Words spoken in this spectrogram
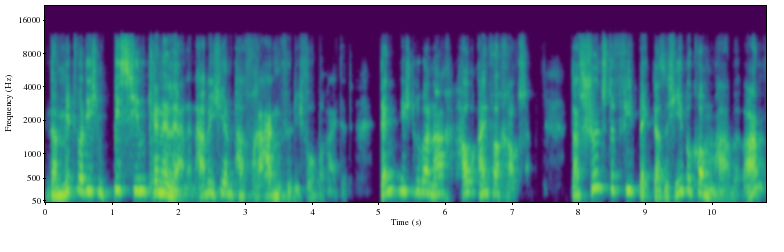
damit wir dich ein bisschen kennenlernen, habe ich hier ein paar Fragen für dich vorbereitet. Denk nicht drüber nach, hau einfach raus. Das schönste Feedback, das ich je bekommen habe, war?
